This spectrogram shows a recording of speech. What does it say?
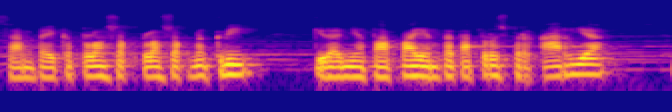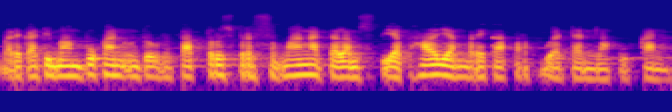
sampai ke pelosok-pelosok negeri, kiranya Papa yang tetap terus berkarya, mereka dimampukan untuk tetap terus bersemangat dalam setiap hal yang mereka perbuat dan lakukan.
